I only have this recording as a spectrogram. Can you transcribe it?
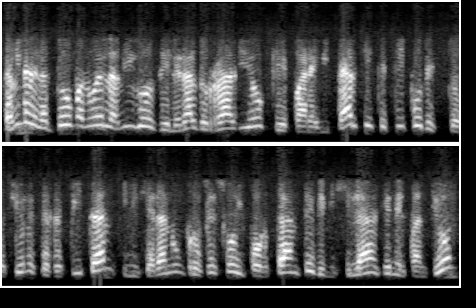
También adelantó Manuel, amigos del Heraldo Radio, que para evitar que este tipo de situaciones se repitan, iniciarán un proceso importante de vigilancia en el panteón,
